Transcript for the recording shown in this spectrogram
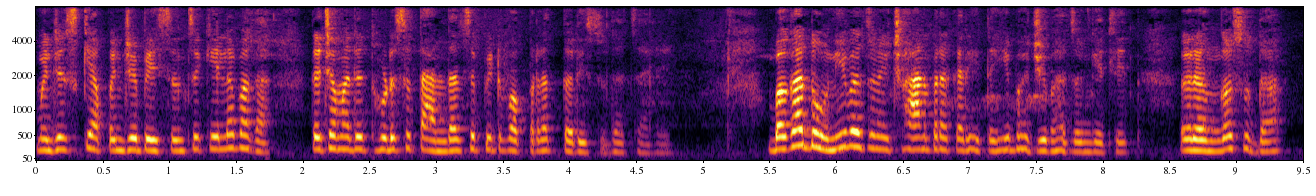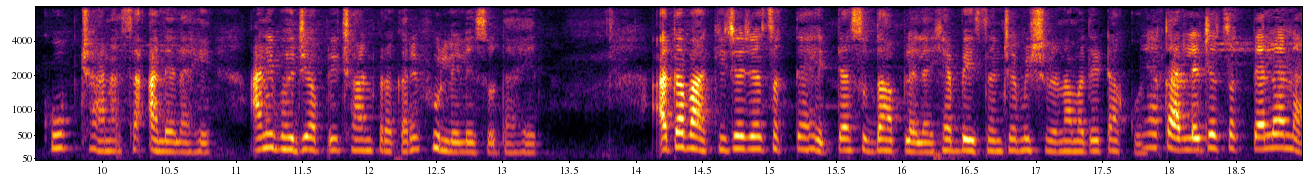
म्हणजेच की आपण जे बेसनचं केलं बघा त्याच्यामध्ये थोडंसं तांदळाचं पीठ वापरत तरीसुद्धा चालेल. बघा दोन्ही बाजूने छान प्रकारे इथे ही भजी भाजून घेतलीत. रंगसुद्धा खूप छान असा आलेला आहे आणि भजी आपली छान प्रकारे फुललेले सुद्धा आहेत. आता बाकीच्या ज्या चकत्या आहेत त्यासुद्धा आपल्याला ह्या बेसनच्या मिश्रणामध्ये टाकून ह्या कारल्याच्या चकत्याला ना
